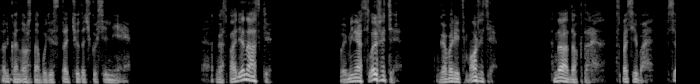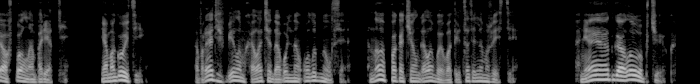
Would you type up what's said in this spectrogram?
Только нужно будет стать чуточку сильнее». «Господин Аскель, вы меня слышите? Говорить можете?» «Да, доктор. Спасибо. Все в полном порядке. Я могу идти?» Врач в белом халате довольно улыбнулся, но покачал головой в отрицательном жесте. «Нет, голубчик,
